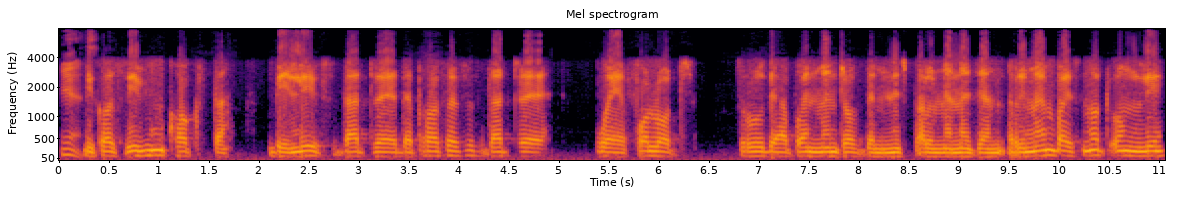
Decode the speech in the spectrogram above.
Yes. because even CoGHSTA believes that uh, the processes that uh, were followed through the appointment of the municipal manager. And remember, it's not only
